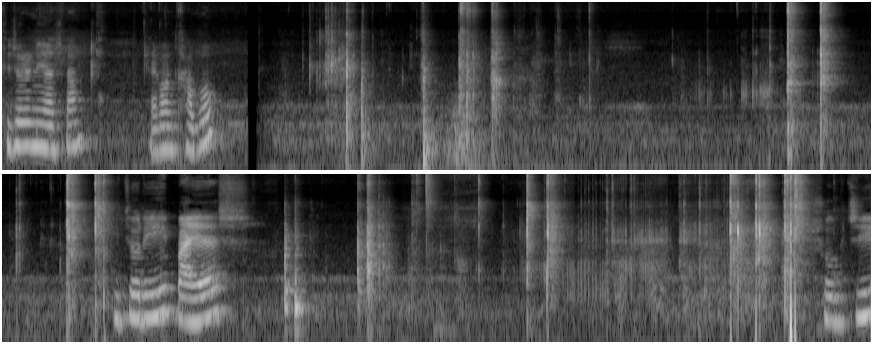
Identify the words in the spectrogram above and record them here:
খিচুড়ি নিয়ে আসলাম, এখন খাব। খিচুড়ি পায়েস। সবজি।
